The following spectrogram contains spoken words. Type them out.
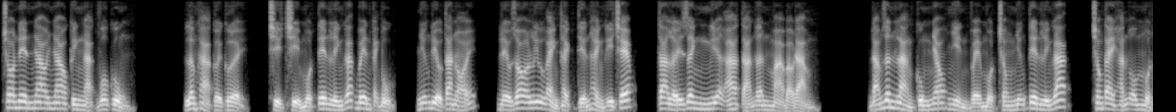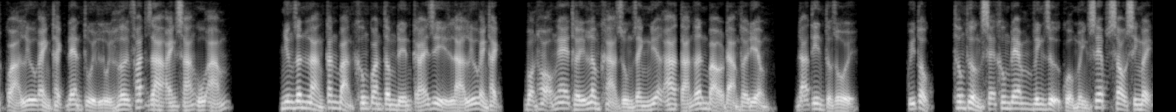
cho nên nhao nhao kinh ngạc vô cùng. Lâm khả cười cười, chỉ chỉ một tên lính gác bên cạnh bụng những điều ta nói, đều do lưu ảnh thạch tiến hành ghi chép, ta lấy danh nghĩa a tán ân mà bảo đảm. Đám dân làng cùng nhau nhìn về một trong những tên lính gác, trong tay hắn ôm một quả lưu ảnh thạch đen thủi lùi hơi phát ra ánh sáng u ám nhưng dân làng căn bản không quan tâm đến cái gì là lưu ảnh thạch, bọn họ nghe thấy lâm khả dùng danh nghĩa a tán ân bảo đảm thời điểm, đã tin tưởng rồi. Quý tộc, thông thường sẽ không đem vinh dự của mình xếp sau sinh mệnh.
